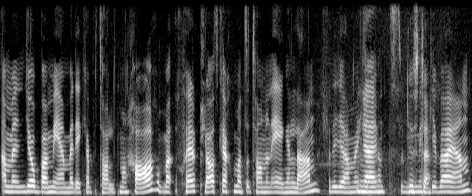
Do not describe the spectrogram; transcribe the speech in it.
ja, men, jobba mer med det kapitalet man har. Självklart kanske man inte tar någon egen lön, för det gör man Nej, kanske inte så mycket det. i början.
